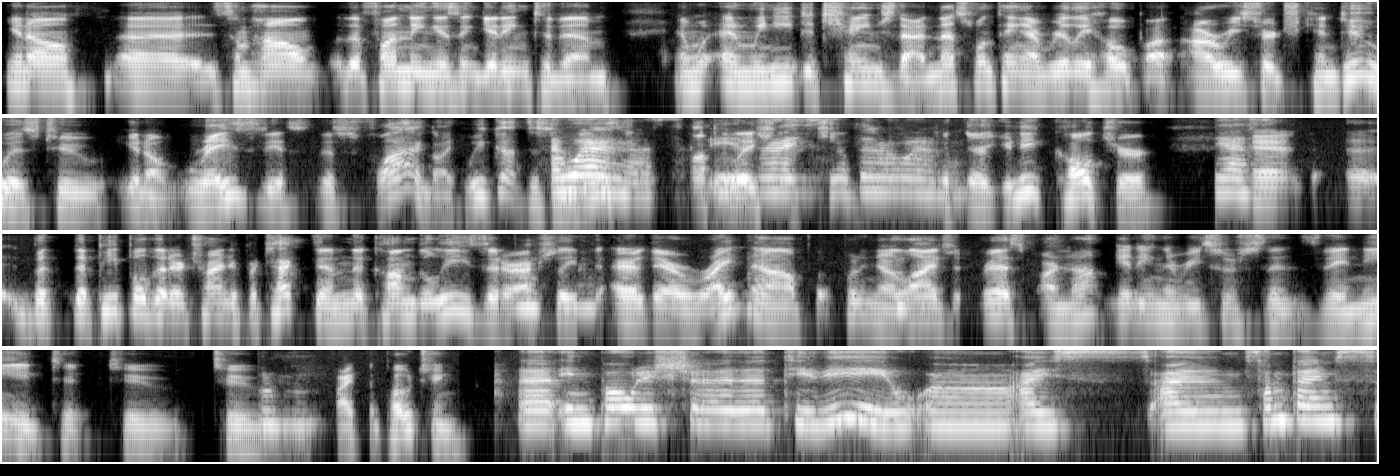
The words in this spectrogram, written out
you know, uh, somehow the funding isn't getting to them, and and we need to change that. And that's one thing I really hope uh, our research can do is to you know raise this this flag. Like we've got this awareness, population with their unique culture. Yes. And uh, but the people that are trying to protect them, the Congolese that are actually mm-hmm. are there right now, putting their mm-hmm. lives at risk, are not getting the resources they need to to to mm-hmm. fight the poaching. Uh, in Polish uh, TV, uh, I I, sometimes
